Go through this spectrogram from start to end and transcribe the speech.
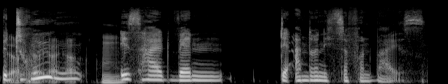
Betrügen ja. Hm. ist halt, wenn der andere nichts davon weiß.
